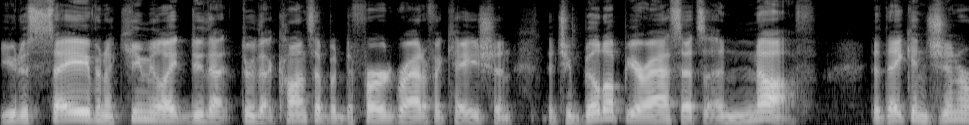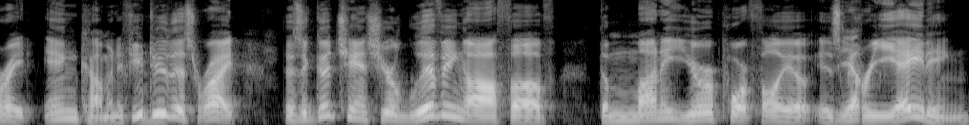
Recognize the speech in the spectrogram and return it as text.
you to save and accumulate, do that through that concept of deferred gratification that you build up your assets enough that they can generate income. And if you do mm-hmm. this right, there's a good chance you're living off of the money your portfolio is Yep. creating.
